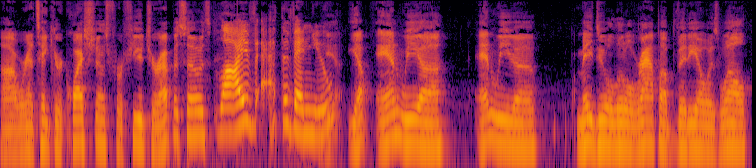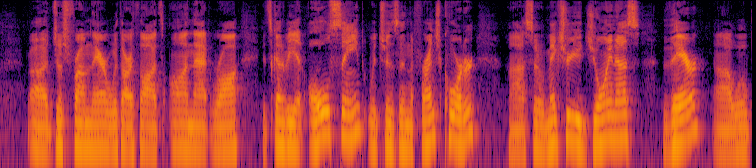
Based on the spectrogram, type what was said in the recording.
Uh, we're going to take your questions for future episodes. Live at the venue. Yeah, yep, and we uh, and we uh, may do a little wrap up video as well, uh, just from there with our thoughts on that Raw. It's going to be at Old Saint, which is in the French Quarter. Uh, so make sure you join us there. Uh, we'll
